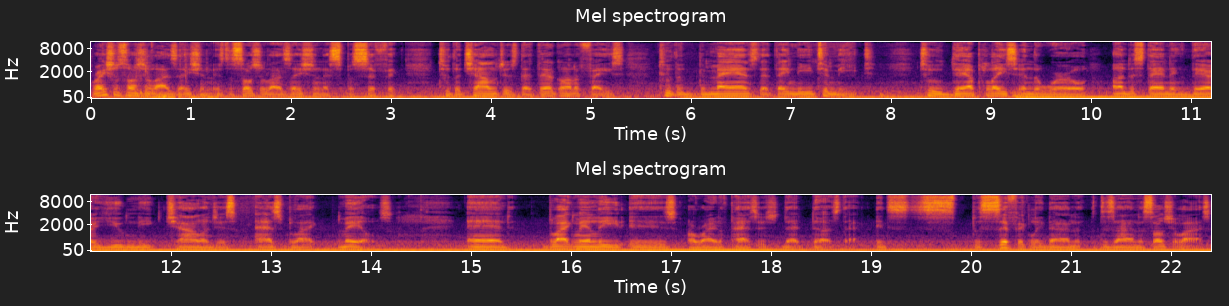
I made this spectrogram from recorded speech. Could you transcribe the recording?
Racial socialization is the socialization that's specific to the challenges that they're going to face, to the demands that they need to meet, to their place in the world, understanding their unique challenges as black males. And Black Man Lead is a rite of passage that does that. It's specifically designed to socialize.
